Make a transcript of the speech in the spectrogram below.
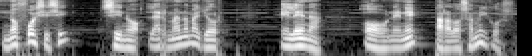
no fue Sisi, sino la hermana mayor, Elena o Nené para los amigos.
